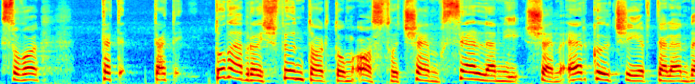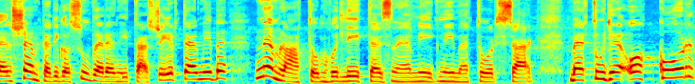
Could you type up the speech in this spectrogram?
Szóval, tehát, tehát Továbbra is föntartom azt, hogy sem szellemi, sem erkölcsi értelemben, sem pedig a szuverenitás értelmében nem látom, hogy létezne még Németország. Mert ugye akkor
